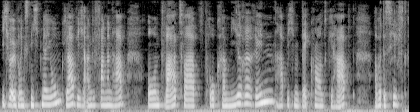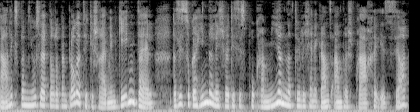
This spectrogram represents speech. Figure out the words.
Ich war übrigens nicht mehr jung, ja, wie ich angefangen habe und war zwar Programmiererin, habe ich im Background gehabt, aber das hilft gar nichts beim Newsletter oder beim Blogartikel schreiben. Im Gegenteil, das ist sogar hinderlich, weil dieses Programmieren natürlich eine ganz andere Sprache ist, ja.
